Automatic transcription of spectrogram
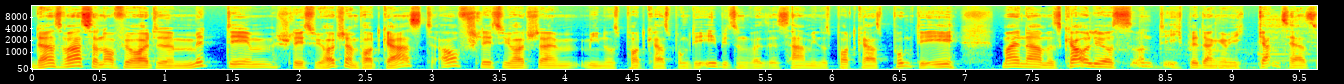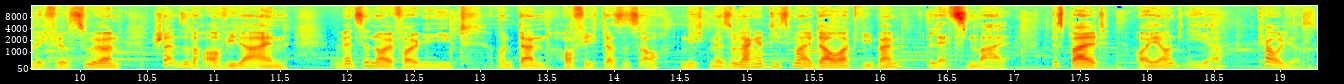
Das war's dann auch für heute mit dem Schleswig-Holstein-Podcast auf schleswig-holstein-podcast.de bzw. sh-podcast.de. Mein Name ist Kaulius und ich bedanke mich ganz herzlich fürs Zuhören. Schalten Sie doch auch wieder ein, wenn es eine neue Folge gibt. Und dann hoffe ich, dass es auch nicht mehr so lange diesmal dauert wie beim letzten Mal. Bis bald, euer und ihr, Kaulius.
